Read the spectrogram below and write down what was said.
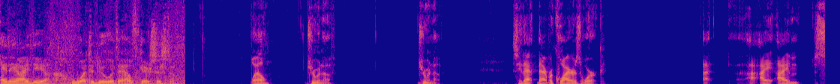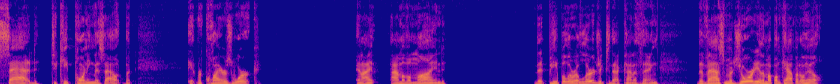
any idea what to do with the healthcare system. Well, true enough. True enough. See that that requires work. I, I I'm sad to keep pointing this out, but it requires work. And I I'm of a mind that people are allergic to that kind of thing. The vast majority of them up on Capitol Hill.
